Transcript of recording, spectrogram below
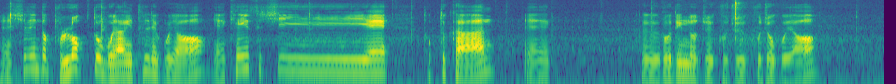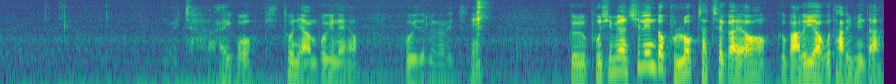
예, 실린더 블록도 모양이 틀리고요. 예, KSC의 독특한 예, 그 로딩 노즐 구조, 구조고요. 자, 아이고 피스톤이 안 보이네요. 보여드리려 했더니 그 보시면 실린더 블록 자체가요. 그 마루이하고 다릅니다.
